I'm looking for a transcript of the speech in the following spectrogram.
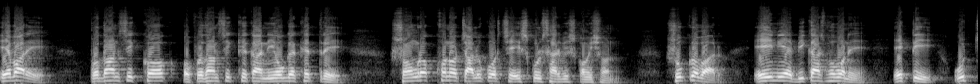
এবারে প্রধান শিক্ষক ও প্রধান শিক্ষিকা নিয়োগের ক্ষেত্রে সংরক্ষণও চালু করছে স্কুল সার্ভিস কমিশন। শুক্রবার এই নিয়ে বিকাশ ভবনে একটি উচ্চ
